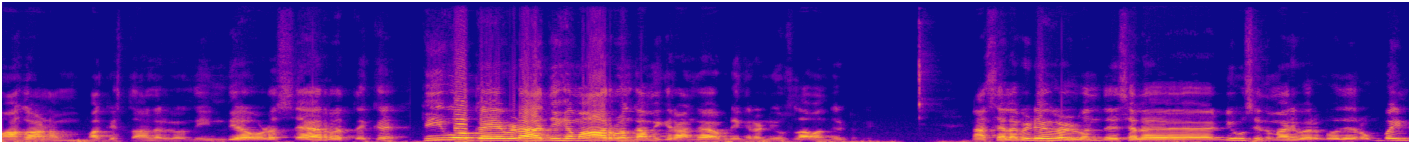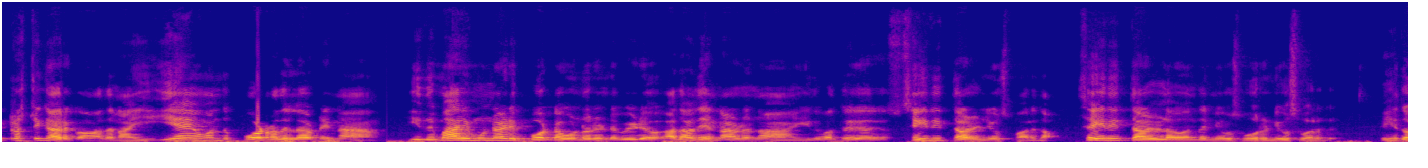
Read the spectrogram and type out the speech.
மாகாணம் பாகிஸ்தானில் வந்து இந்தியாவோட சேர்றதுக்கு பிஓகையை விட அதிகமாக ஆர்வம் காமிக்கிறாங்க அப்படிங்கிற நியூஸ்லாம் வந்துட்டு இருக்கு. நான் சில வீடியோகள் வந்து சில நியூஸ் இந்த மாதிரி வரும்போது ரொம்ப இன்ட்ரெஸ்டிங்காக இருக்கும். அதை நான் ஏன் வந்து போடுறதில்ல அப்படின்னா இது மாதிரி முன்னாடி போட்ட ஒன்று ரெண்டு வீடியோ. அதாவது என்ன ஆகுதுன்னா இது வந்து செய்தித்தாள் நியூஸ் மாதிரி தான் செய்தித்தாளில் வந்து நியூஸ் ஒரு நியூஸ் வருது. ஏதோ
